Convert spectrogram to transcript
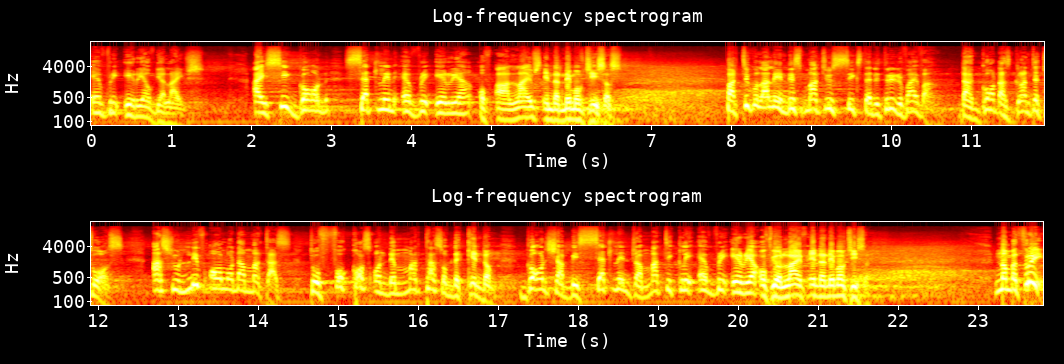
every area of their lives. I see God settling every area of our lives in the name of Jesus. Particularly in this Matthew 6:33 revival that God has granted to us as you leave all other matters to focus on the matters of the kingdom, God shall be settling dramatically every area of your life in the name of Jesus. Number three,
